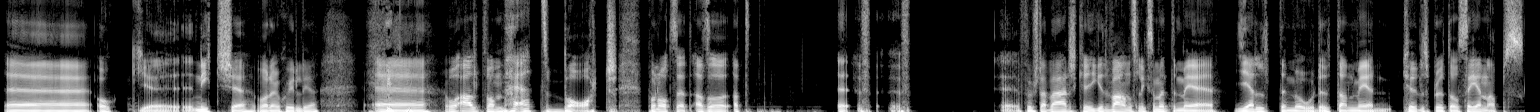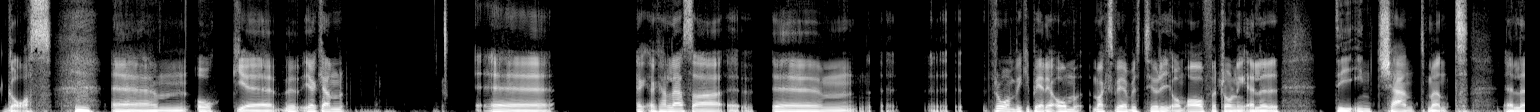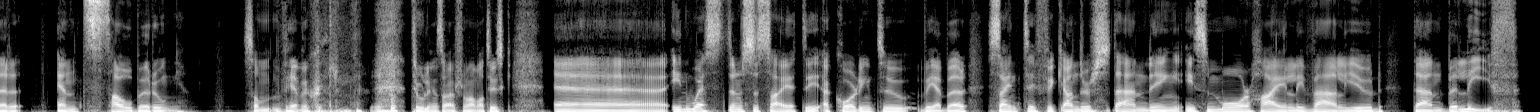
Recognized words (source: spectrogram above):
eh, och eh, Nietzsche var den skyldige. Eh, och allt var mätbart på något sätt. Alltså att eh, Första världskriget vanns liksom inte med hjältemod utan med kulspruta och senapsgas. Mm. Ehm, och eh, jag kan eh, jag, kan läsa eh, ehm, eh, från Wikipedia om Max Webers teori om avförtrollning eller the enchantment eller Entzauberung som Weber själv troligen sa eftersom han var tysk. Eh, in Western society, according to Weber, scientific understanding is more highly valued than belief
